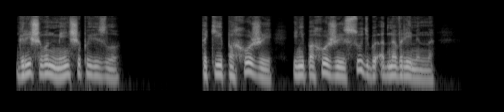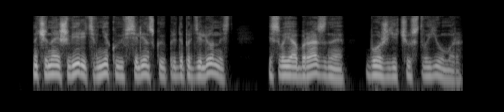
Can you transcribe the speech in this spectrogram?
Грише вон меньше повезло. Такие похожие и непохожие судьбы одновременно. Начинаешь верить в некую вселенскую предопределенность и своеобразное божье чувство юмора.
